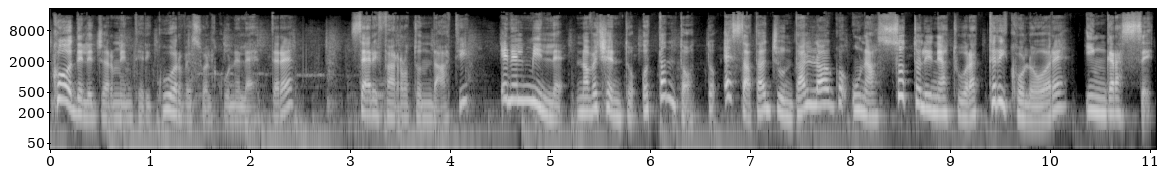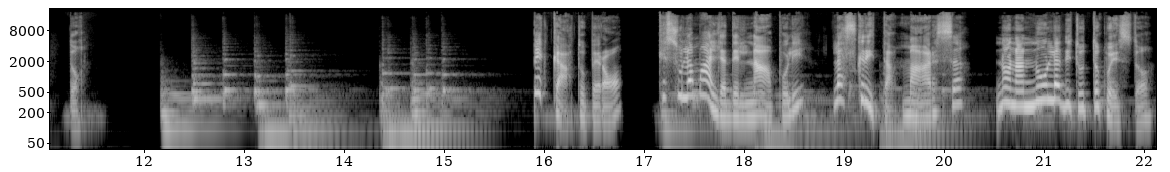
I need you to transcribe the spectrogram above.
code leggermente ricurve su alcune lettere, serif arrotondati e nel 1988 è stata aggiunta al logo una sottolineatura tricolore in grassetto. Peccato però che sulla maglia del Napoli la scritta Mars non ha nulla di tutto questo.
